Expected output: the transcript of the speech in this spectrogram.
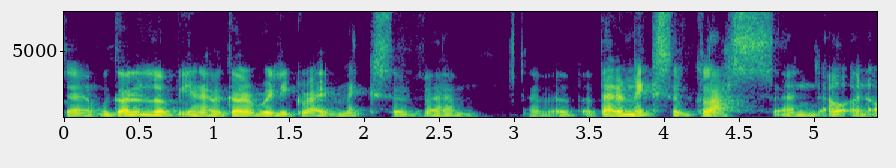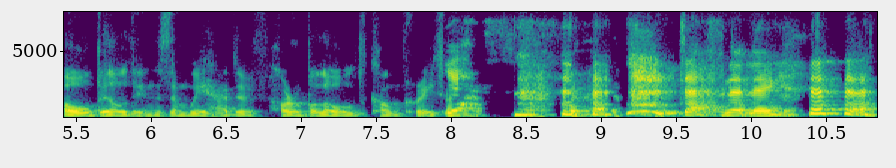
day. Uh, we've got a love you know we've got a really great mix of um a, a better mix of glass and and old buildings than we had of horrible old concrete. Yes, definitely.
